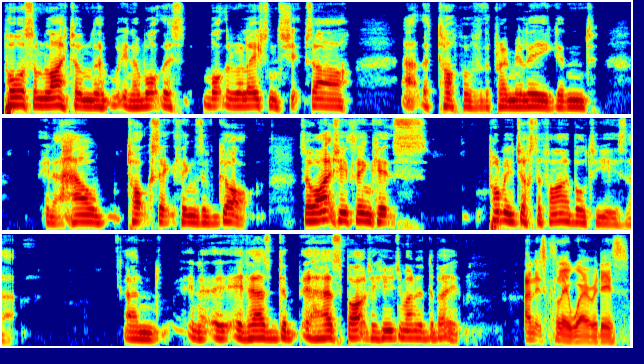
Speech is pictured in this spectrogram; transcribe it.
pour some light on the you know what this what the relationships are at the top of the Premier League and you know how toxic things have got. So I actually think it's probably justifiable to use that, and you know it, it has de- it has sparked a huge amount of debate. And it's clear where it is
